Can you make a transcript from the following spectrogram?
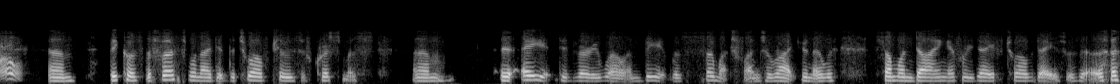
Oh, um, because the first one I did, the Twelve Clues of Christmas, um, a it did very well, and b it was so much fun to write. You know, with someone dying every day for twelve days was a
